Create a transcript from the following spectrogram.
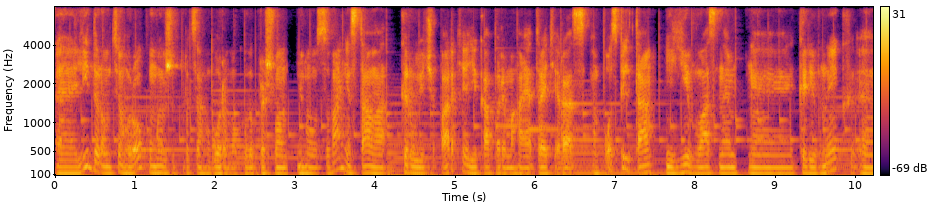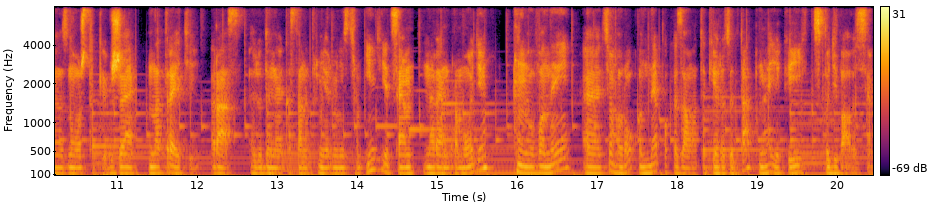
Е, Лідером цього року ми вже про це говоримо, коли пройшло голосування. Стала керуюча партія, яка перемагає третій раз поспіль. Та її власне е, керівник е, знову ж таки вже на третій раз людина, яка стане прем'єр-міністром Індії, це Нарендра Моді. Вони цього року не показали такий результат, на який сподівалися.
